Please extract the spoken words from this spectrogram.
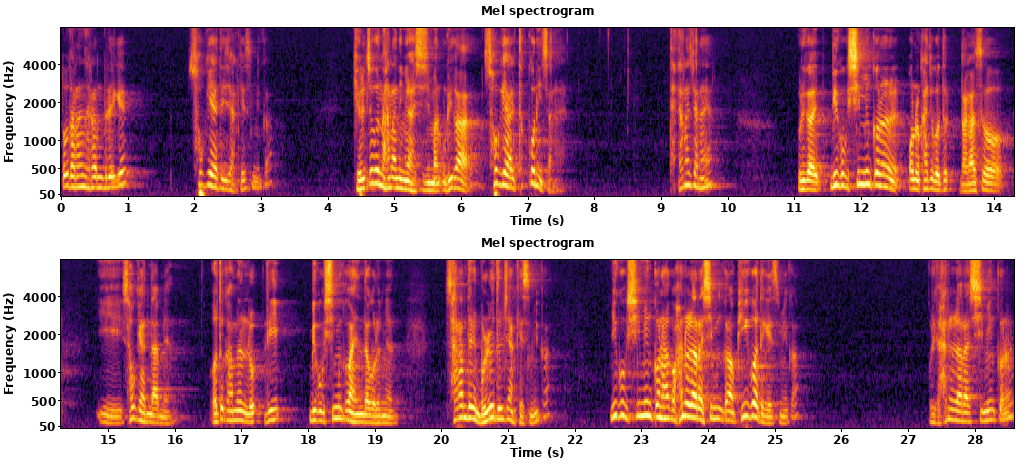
또 다른 사람들에게 소개해야 되지 않겠습니까? 결정은 하나님이 하시지만 우리가 소개할 특권이 있잖아요. 대단하잖아요? 우리가 미국 시민권을 오늘 가지고 나가서 이 소개한다면 어떻게 하면 미국 시민권 가진다고 그러면 사람들이 몰려들지 않겠습니까? 미국 시민권하고 하늘나라 시민권하고 비교가 되겠습니까? 우리가 하늘나라 시민권을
